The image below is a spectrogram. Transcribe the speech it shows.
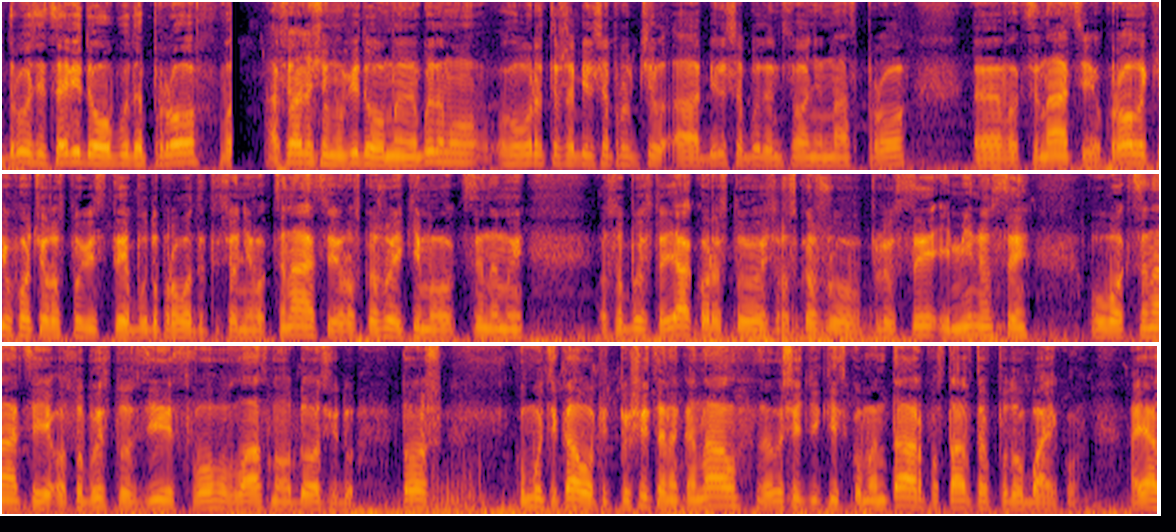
Друзі, це відео буде про. А в сьогоднішньому відео ми не будемо говорити вже більше про бджіл, а більше будемо сьогодні нас про е, вакцинацію. Кроликів хочу розповісти. Буду проводити сьогодні вакцинацію. Розкажу, якими вакцинами особисто я користуюсь, розкажу плюси і мінуси у вакцинації особисто зі свого власного досвіду. Тож, кому цікаво, підпишіться на канал, залишіть якийсь коментар, поставте вподобайку. А я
